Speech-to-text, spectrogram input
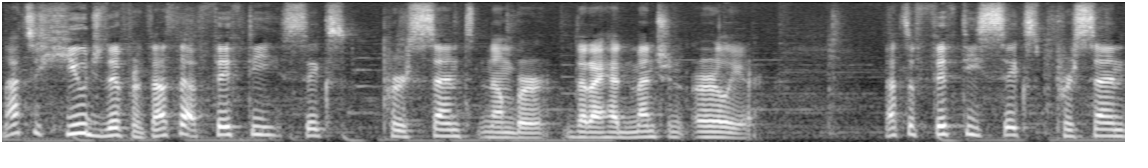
That's a huge difference. That's that 56% number that I had mentioned earlier. That's a 56%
